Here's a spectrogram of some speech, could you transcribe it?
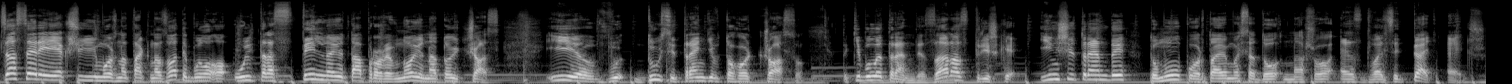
Ця серія, якщо її можна так назвати, була ультрастильною та проривною на той час. І в дусі трендів того часу. Такі були тренди. Зараз трішки інші тренди, тому повертаємося до нашого S25 Edge.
